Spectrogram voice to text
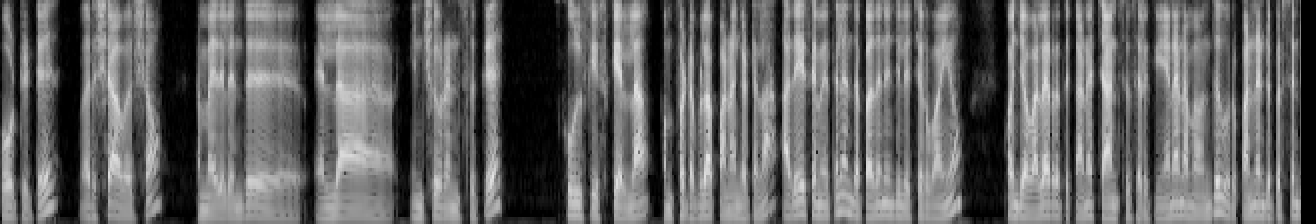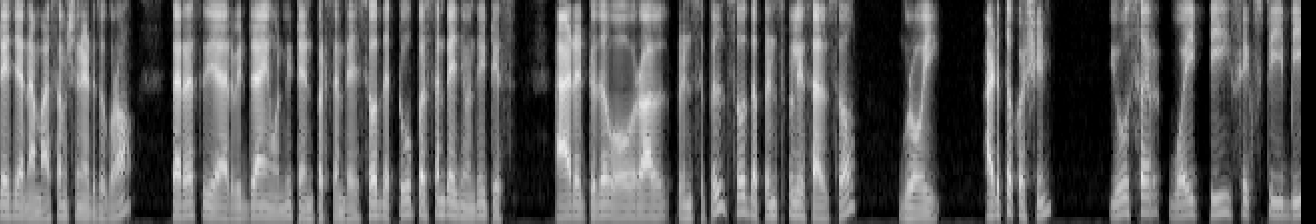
போட்டுட்டு வருஷா வருஷம் நம்ம இதுலேருந்து எல்லா இன்சூரன்ஸுக்கு ஸ்கூல் ஃபீஸ்க்கு எல்லாம் கம்ஃபர்டபுளாக பணம் கட்டலாம். அதே சமயத்தில் இந்த பதினஞ்சு லட்ச ரூபாயும் கொஞ்சம் வளர்கிறதுக்கான சான்சஸ் இருக்குது ஏன்னா நம்ம வந்து ஒரு பன்னெண்டு பர்சன்டேஜை நம்ம அசம்ஷன் எடுத்துக்கிறோம். Whereas we are withdrawing only ten percentage so the two percentage வந்து it is added to the overall principal so the principal is also growing அடுத்த question user Y B sixty P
